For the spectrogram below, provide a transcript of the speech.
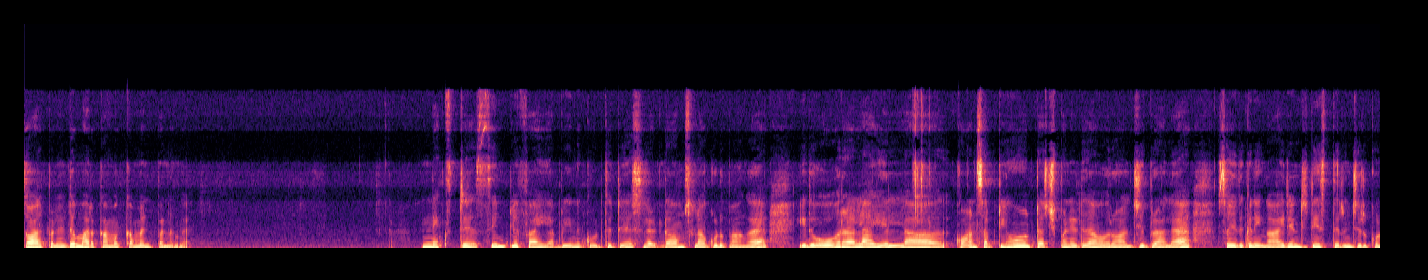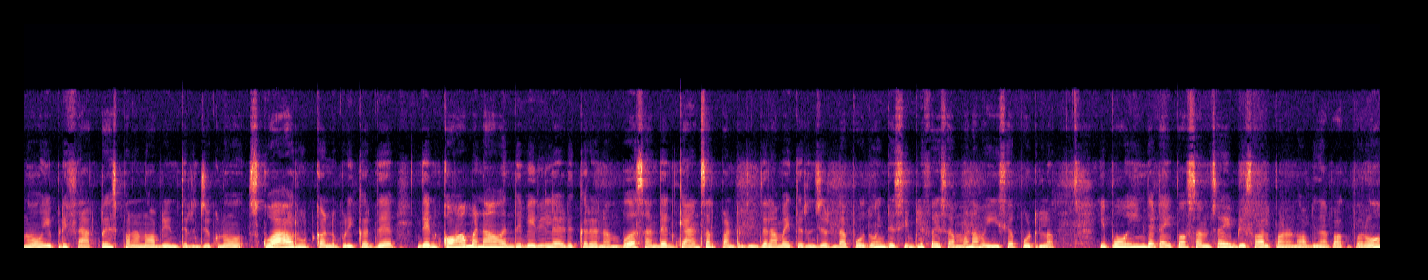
சால்வ் பண்ணிவிட்டு மறக்காமல் கமெண்ட் பண்ணுங்கள் நெக்ஸ்ட்டு சிம்பிளிஃபை அப்படின்னு கொடுத்துட்டு சில டேர்ம்ஸ்லாம் கொடுப்பாங்க. இது ஓவராலாக எல்லா கான்செப்டையும் டச் பண்ணிட்டு தான் வரும் அல்ஜிப்ராவில் ஸோ இதுக்கு நீங்கள் ஐடென்டிட்டிஸ் தெரிஞ்சிருக்கணும் எப்படி ஃபேக்டரைஸ் பண்ணணும் அப்படின்னு தெரிஞ்சுக்கணும் ஸ்கொயர் ரூட் கண்டுபிடிக்கிறது தென் காமனாக வந்து வெளியில் எடுக்கிற நம்பர்ஸ் அண்ட் தென் கேன்சல் பண்ணுறது இதெல்லாமே தெரிஞ்சிருந்தால் போதும். இந்த சிம்பிளிஃபை சம்மை நம்ம ஈஸியாக போட்டுடலாம். இப்போது இந்த டைப் ஆஃப் சம்ஸை எப்படி சால்வ் பண்ணணும் அப்படின்னு தான் பார்க்க போகிறோம்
